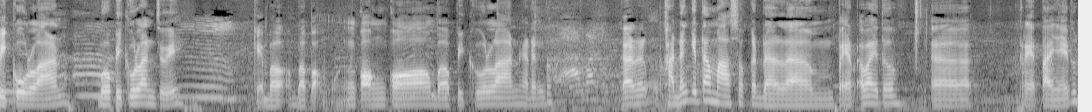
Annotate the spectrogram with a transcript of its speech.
pikulan, bawa pikulan cuy. Kayak bawa bapak ngkongkong, bawa pikulan kadang tuh. Kadang kadang kita masuk ke dalam per, apa itu eh, keretanya itu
